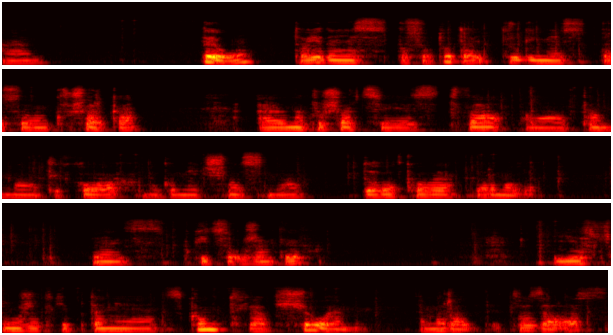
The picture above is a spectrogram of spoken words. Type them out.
e, pyłu, to jeden jest sposób tutaj, drugim jest sposobem kruszarka, na kruszarce jest dwa, a tam na tych kołach mogą mieć szansę na dodatkowe darmowe. Więc póki co użyłem tych. I jeszcze może takie pytanie, skąd ja wziąłem emeraldy? To zaraz.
